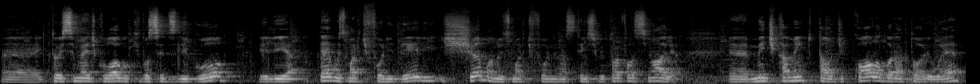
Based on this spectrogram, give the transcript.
É, então, esse médico, logo que você desligou, ele pega o smartphone dele e chama no smartphone na assistência virtual e fala assim: Olha, é, medicamento tal, de qual laboratório é,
